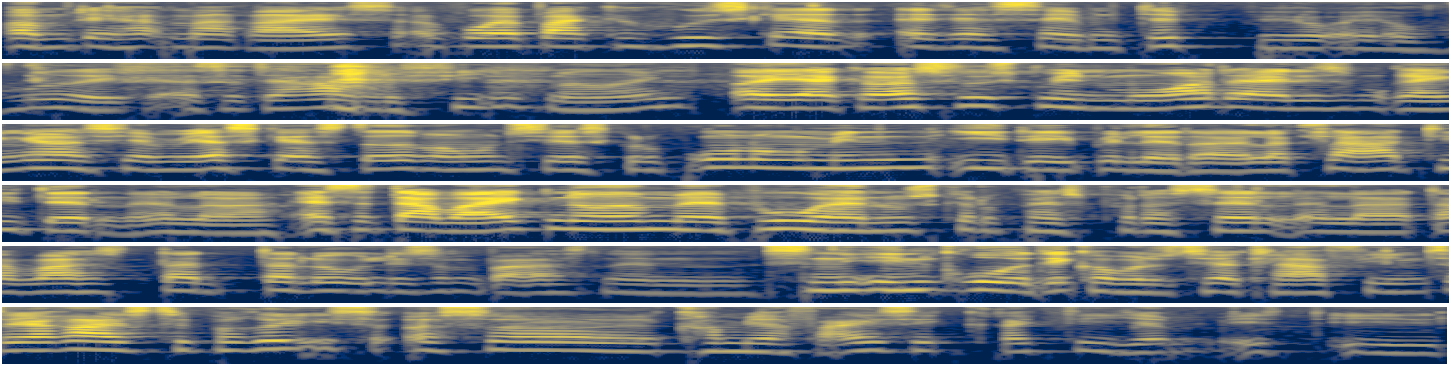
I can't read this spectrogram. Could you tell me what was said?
om det her med at rejse. Og hvor jeg bare kan huske, at, at jeg sagde, at det behøver jeg overhovedet ikke. Altså, det har hun det fint med, ikke? Og jeg kan også huske min mor, jeg ligesom ringer og siger, at jeg skal afsted, hvor hun siger, skal du bruge nogle af mine ID-billetter, eller klarer de den? Eller, altså, der var ikke noget med, puha, nu skal du passe på dig selv. Eller der, var, der, der lå ligesom bare sådan en sådan indgroet, det kommer du til at klare fint. Så jeg rejste til Paris, og så øh, kom jeg faktisk ikke rigtig hjem i, i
